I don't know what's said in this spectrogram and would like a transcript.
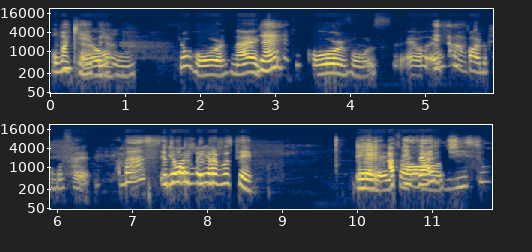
Ou uma então, quebra. Que horror, né? né? Que, que corvos. Eu, eu concordo com você. Mas eu tenho uma pergunta para você. É, apesar só... disso,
